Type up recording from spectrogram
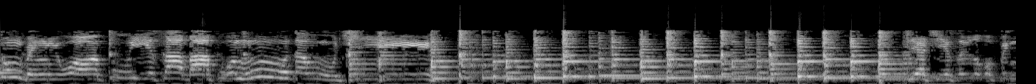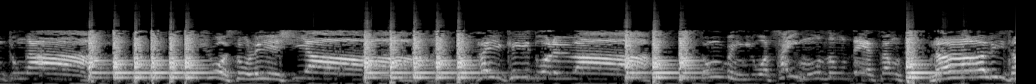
东兵我不一杀吧，不木斗气。起手这个兵中啊，血手雷西啊，太开多了啊！东兵我采木走带走，哪里走？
